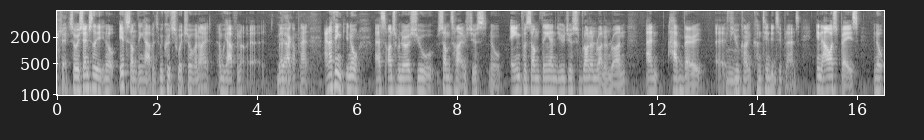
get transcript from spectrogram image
Okay. So essentially, you know, if something happens, we could switch overnight, and we have an, uh, a Yeah. backup plan. And I think you know, as entrepreneurs, you sometimes just you know aim for something and you just run and run and run, and have very uh, Mm. few kind of contingency plans. In our space, you know,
